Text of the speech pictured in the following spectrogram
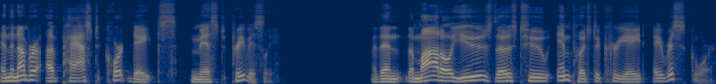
and the number of past court dates missed previously. then the model used those two inputs to create a risk score.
